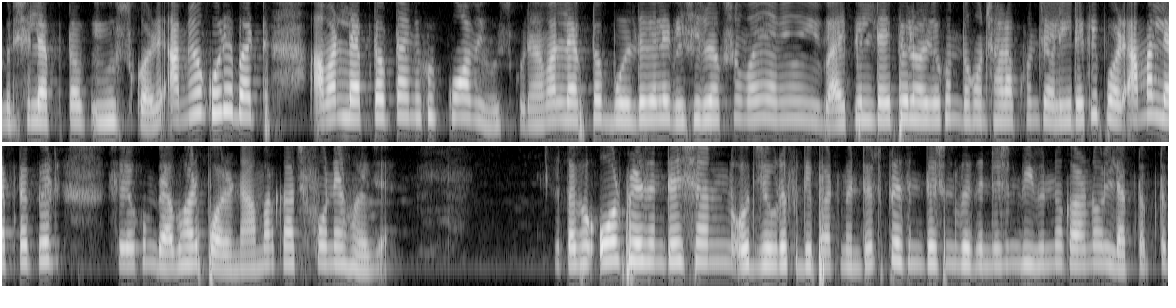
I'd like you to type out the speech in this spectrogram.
মানে সে ল্যাপটপ ইউজ করে। আমিও করি বাট আমার ল্যাপটপটা আমি খুব কম ইউজ করি। আমার ল্যাপটপ বলতে গেলে বেশিরভাগ সময় আমি ওই আইপিএল টাইপিএল হয় যখন, তখন সারাক্ষণ চালিয়ে রাখি। পরে আমার ল্যাপটপের সেরকম ব্যবহার পড়ে না। আমার কাজ ফোনে হয়ে যায়। তবে ওর প্রেজেন্টেশন ও জিওগ্রাফি ডিপার্টমেন্টের প্রেজেন্টেশন প্রেজেন্টেশন বিভিন্ন কারণে ওর ল্যাপটপটা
